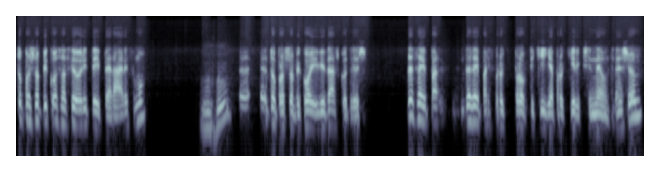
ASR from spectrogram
το προσωπικό θα θεωρείται Ε, το προσωπικό, οι διδάσκοντες, δεν θα, υπά, δεν θα υπάρχει προοπτική για προκήρυξη νέων θέσεων.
